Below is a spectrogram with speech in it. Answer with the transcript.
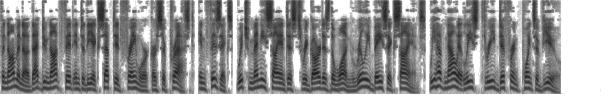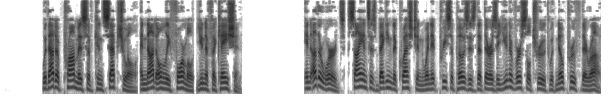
phenomena that do not fit into the accepted framework are suppressed. In physics, which many scientists regard as the one really basic science, we have now at least three different points of view, without a promise of conceptual and not only formal unification. In other words, science is begging the question when it presupposes that there is a universal truth with no proof thereof.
